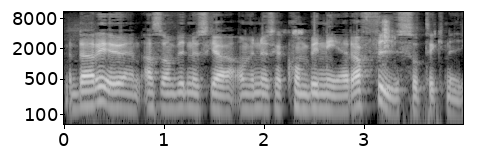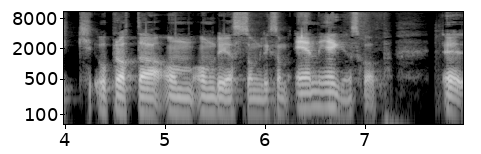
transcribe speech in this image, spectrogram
Men där är ju en, alltså om vi nu ska, om vi nu ska kombinera fys och teknik och prata om, om det som liksom en egenskap. Eh,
